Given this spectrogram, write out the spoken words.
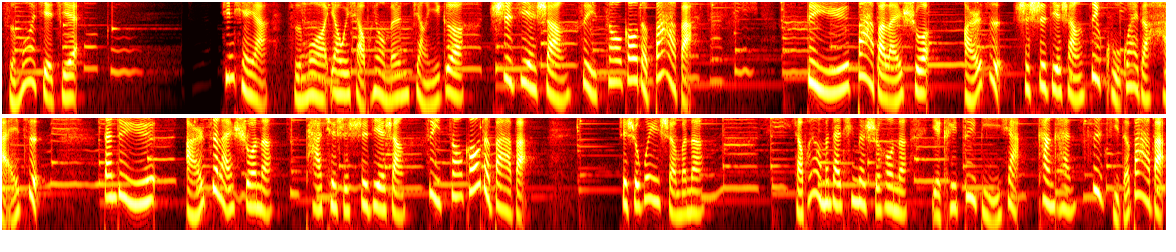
子墨姐姐。今天呀，子墨要为小朋友们讲一个世界上最糟糕的爸爸。对于爸爸来说，儿子是世界上最古怪的孩子，但对于儿子来说呢，他却是世界上最糟糕的爸爸。这是为什么呢？小朋友们在听的时候呢，也可以对比一下，看看自己的爸爸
